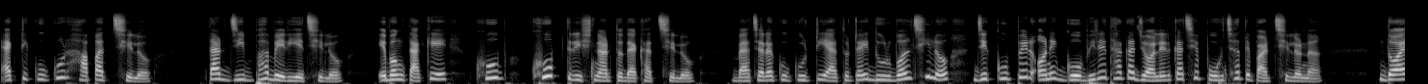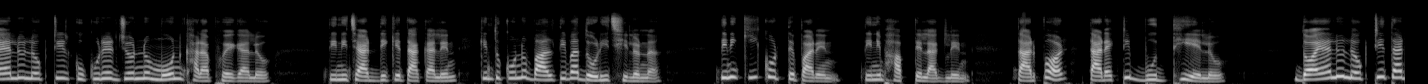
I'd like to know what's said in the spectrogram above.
একটি কুকুর হাঁপাচ্ছিল। তার জিহ্বা বেরিয়েছিল এবং তাকে খুব খুব তৃষ্ণার্ত দেখাচ্ছিল। বেচারা কুকুরটি এতটাই দুর্বল ছিল যে কূপের অনেক গভীরে থাকা জলের কাছে পৌঁছাতে পারছিল না। দয়ালু লোকটির কুকুরের জন্য মন খারাপ হয়ে গেল। তিনি চারদিকে তাকালেন, কিন্তু কোনো বালতি বা দড়ি ছিল না। তিনি কি করতে পারেন? তিনি ভাবতে লাগলেন। তারপর তার একটি বুদ্ধি এলো। দয়ালু লোকটি তার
